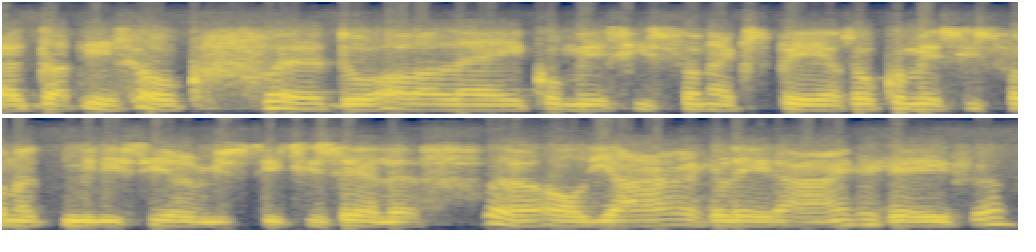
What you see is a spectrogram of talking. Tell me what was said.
uh, dat is ook uh, door allerlei commissies van experts, ook commissies van het ministerie van Justitie zelf, al jaren geleden aangegeven.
